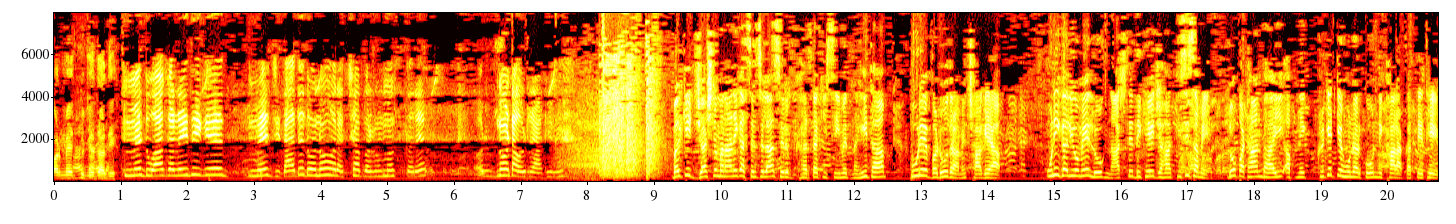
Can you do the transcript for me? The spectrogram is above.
और मैच को जिता दी। मैं दुआ कर रही थी कि मैच जिता दे दोनों और अच्छा परफॉर्मेंस करे और नॉट आउट रहे आखिर में। बल्कि जश्न मनाने का सिलसिला सिर्फ़ घर तक ही सीमित नहीं था पूरे वडोदरा में छा गया। उन्हीं गलियों में लोग नाचते दिखे जहाँ किसी समय दो पठान भाई अपने क्रिकेट के हुनर को निखारा करते थे।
